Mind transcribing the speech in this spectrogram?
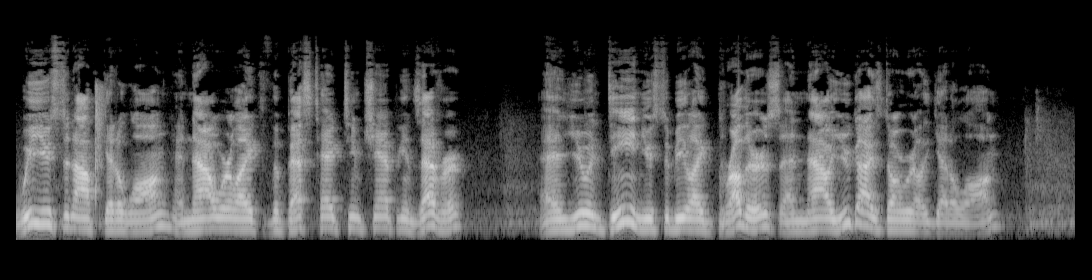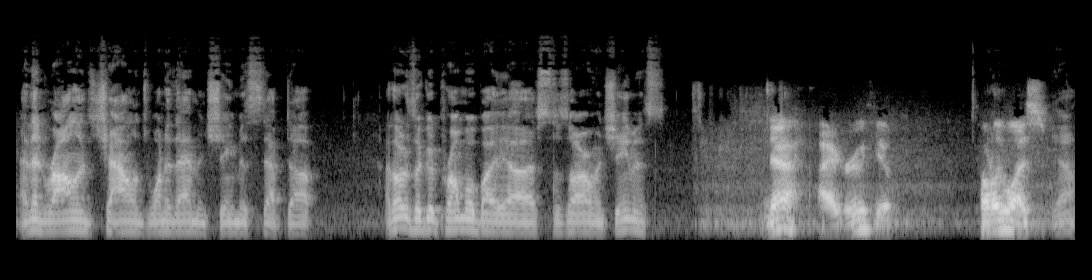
we used to not get along, and now we're like the best tag team champions ever. And you and Dean used to be like brothers, and now you guys don't really get along. And then Rollins challenged one of them, and Sheamus stepped up. I thought it was a good promo by uh, Cesaro and Sheamus. Yeah, I agree with you. Totally was. Yeah.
